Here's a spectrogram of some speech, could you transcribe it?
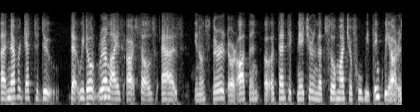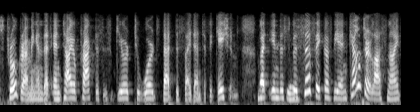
uh, never get to do. That we don't realize ourselves as you know spirit or authentic, uh, authentic nature, and that so much of who we think we are is programming, and that entire practice is geared towards that disidentification. But in the specific of the encounter last night,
